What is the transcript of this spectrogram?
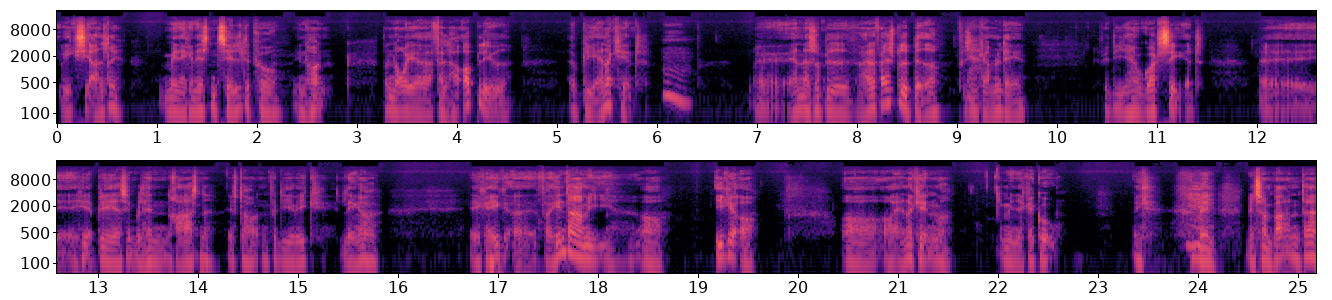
vil ikke sige aldrig, men jeg kan næsten tælle det på en hånd, hvornår jeg i hvert fald har oplevet at blive anerkendt. Mm. Øh, han er så blevet, han er faktisk blevet bedre for sine Ja. gamle dage. Fordi han kunne godt se, at øh, her bliver jeg simpelthen rasende efterhånden, fordi jeg vil ikke længere, jeg kan ikke øh, forhindre ham i at ikke at, at, at anerkende mig, men jeg kan gå. Ikke? Men, men som barn, der,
